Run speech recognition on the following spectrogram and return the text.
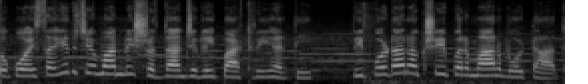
લોકોએ શહીદ જવાનને શ્રદ્ધાંજલિ પાઠવી હતી. રિપોર્ટર અક્ષય પરમાર, બોટાદ.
